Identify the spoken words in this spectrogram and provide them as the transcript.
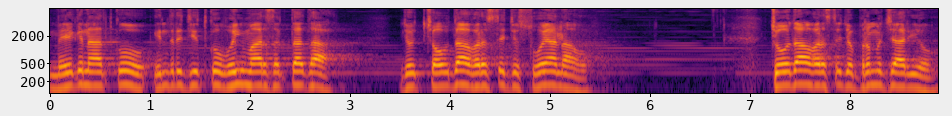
मेघनाथ को, इंद्रजीत को वही मार सकता था, जो चौदह वर्ष से जो सोया ना हो। चौदह वर्ष से जो ब्रह्मचारी हो,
